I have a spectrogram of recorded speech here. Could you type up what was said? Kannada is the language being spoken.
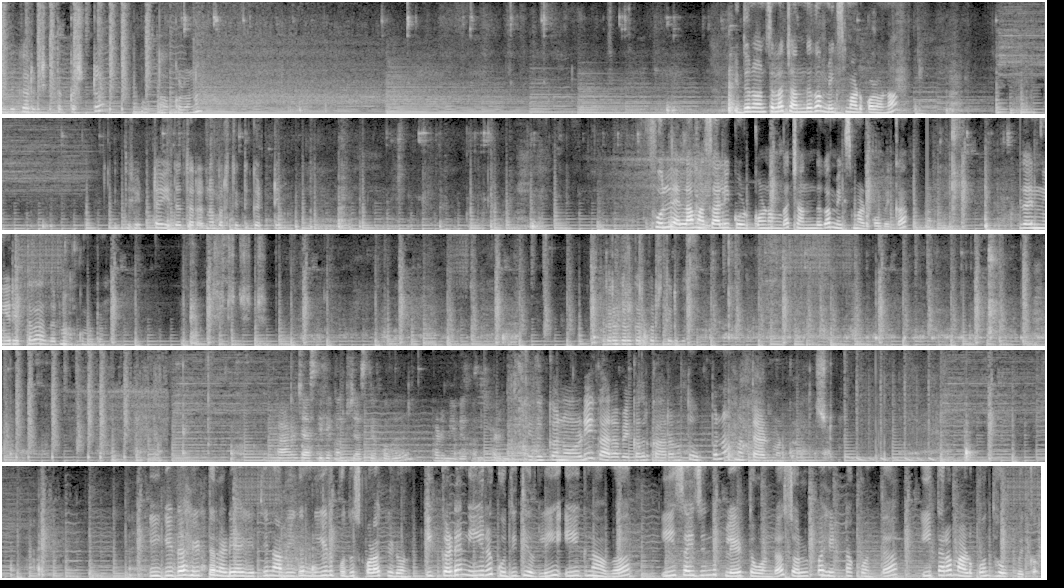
ಇದಕ್ಕೆ ರುಚಿಗೆ ತಕ್ಕಷ್ಟು ಉಪ್ಪು ಹಾಕೊಳ್ಳೋಣ ಇದನ್ನ ಒಂದ್ಸಲ ಚಂದಗ ಮಿಕ್ಸ್ ಮಾಡ್ಕೊಳ್ಳೋಣ. ಹಿಟ್ಟು ಇದೇ ಥರನ ಬರ್ತಿತ್ತು ಗಟ್ಟಿ. ಫುಲ್ ಎಲ್ಲ ಮಸಾಲೆ ಕುಡ್ಕೊಂಡಂಗ ಚಂದಗ ಮಿಕ್ಸ್ ಮಾಡ್ಕೋಬೇಕ. ಇದನ್ನ ನೀರಿತ್ತಲ್ಲ ಅದನ್ನು ಹಾಕೊಂಡ್ಬಿಡೋಣ ಕರ ಕರ ಕರ ಕರ ತಿರ್ಗಿಸ್ ಖಾರ ಜಾಸ್ತಿ ಬೇಕಂದ್ರೆ ಜಾಸ್ತಿ ಹಾಕೋಬೋದು ಕಡಿಮೆ ಬೇಕಂದ್ರೆ ಕಡಿಮೆ. ಇದಕ್ಕೆ ನೋಡಿ ಖಾರ ಬೇಕಾದ್ರೆ ಖಾರ ಮತ್ತು ಉಪ್ಪನ್ನ ಮತ್ತೆ ಆ್ಯಡ್ ಮಾಡ್ಕೋಬೇಕು ಅಷ್ಟು. ಈಗಿದ ಹಿಟ್ಟು ರೆಡಿ ಆಗೈತಿ ನಾವೀಗ ನೀರು ಕುದಿಸ್ಕೊಳಕ್ ಇಡೋಣ. ಈ ಕಡೆ ನೀರು ಕುದಿತಿರ್ಲಿ ಈಗ ನಾವು ಈ ಸೈಜಿಂದ ಪ್ಲೇಟ್ ತಗೊಂಡ ಸ್ವಲ್ಪ ಹಿಟ್ಟು ಹಾಕೊಂತ ಈ ಥರ ಮಾಡ್ಕೊಂತ ಹೋಗ್ಬೇಕು.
